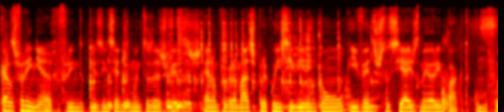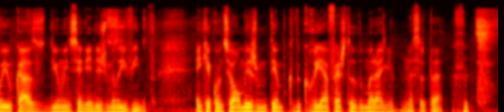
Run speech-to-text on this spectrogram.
Carlos Farinha, referindo que os incêndios muitas das vezes eram programados para coincidirem com eventos sociais de maior impacto, como foi o caso de um incêndio em 2020, em que aconteceu ao mesmo tempo que decorria a festa do Maranhão, na Sertã.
